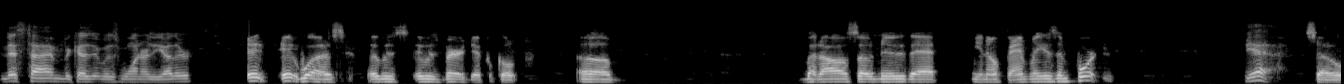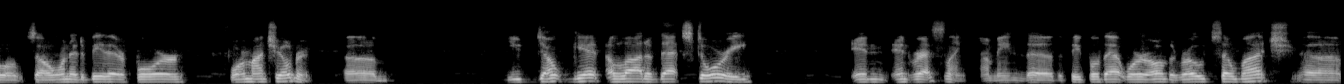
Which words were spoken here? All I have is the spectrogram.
this time because it was one or the other? It it was. It was it was very difficult. Um but I also knew that, you know, family is important. Yeah. So so I wanted to be there for for my children. Um, you don't get a lot of that story in in wrestling. I mean, the the people that were on the road so much, uh,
